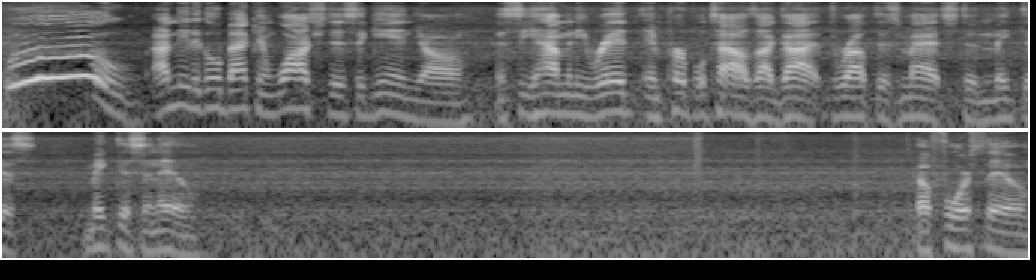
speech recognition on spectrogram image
Woo! I need to go back and watch this again, y'all, and see how many red and purple tiles I got throughout this match to make this make this an L. A fourth L.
